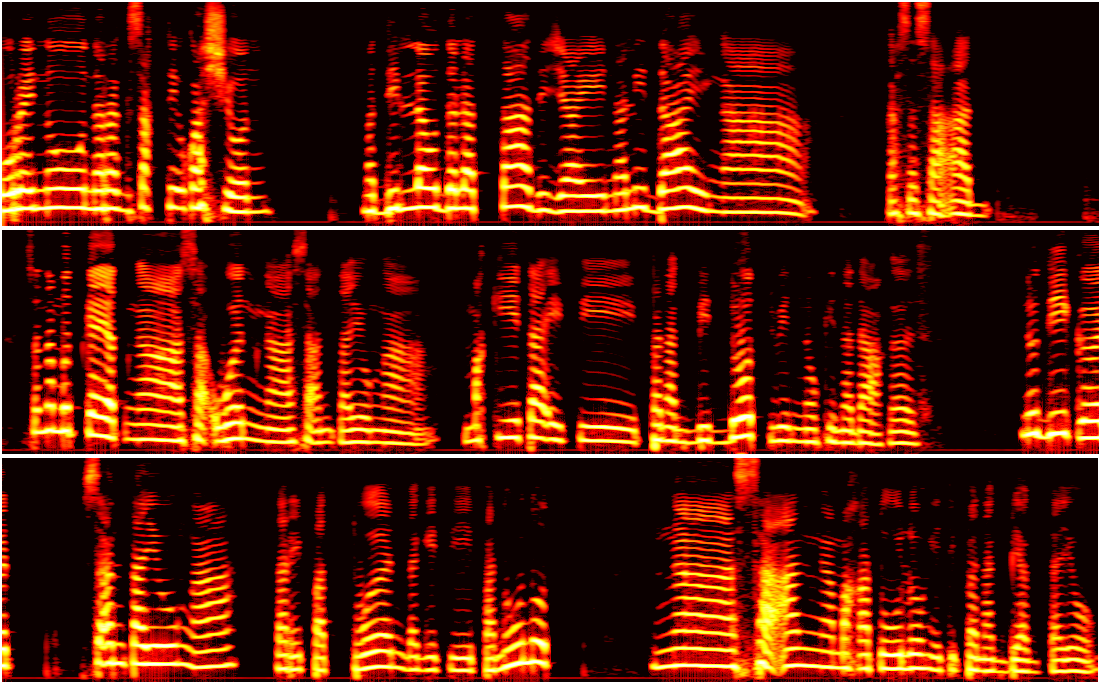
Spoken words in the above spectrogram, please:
Uray no naragsak ti okasyon, madilaw dalatta dijay naliday nga kasasaad. Sa namot kayat nga sa uwan nga saan tayo nga makita iti panagbidot wenno kinadakas. No diket saan tayo nga taripatwen dagiti panunot nga saan nga makatulong iti panagbiag tayo.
